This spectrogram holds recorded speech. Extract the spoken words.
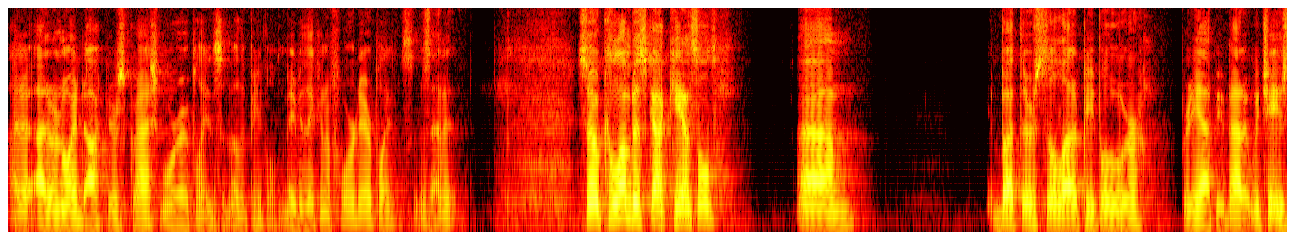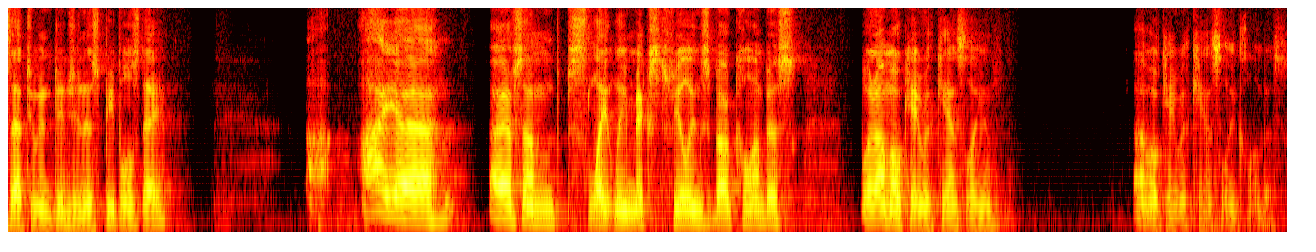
I, I don't know why doctors crash more airplanes than other people. Maybe they can afford airplanes. Is that it? So Columbus got canceled, um, but there's still a lot of people who are pretty happy about it. We changed that to Indigenous Peoples Day. I, uh, I have some slightly mixed feelings about Columbus, but I'm okay with canceling him. I'm okay with canceling Columbus.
